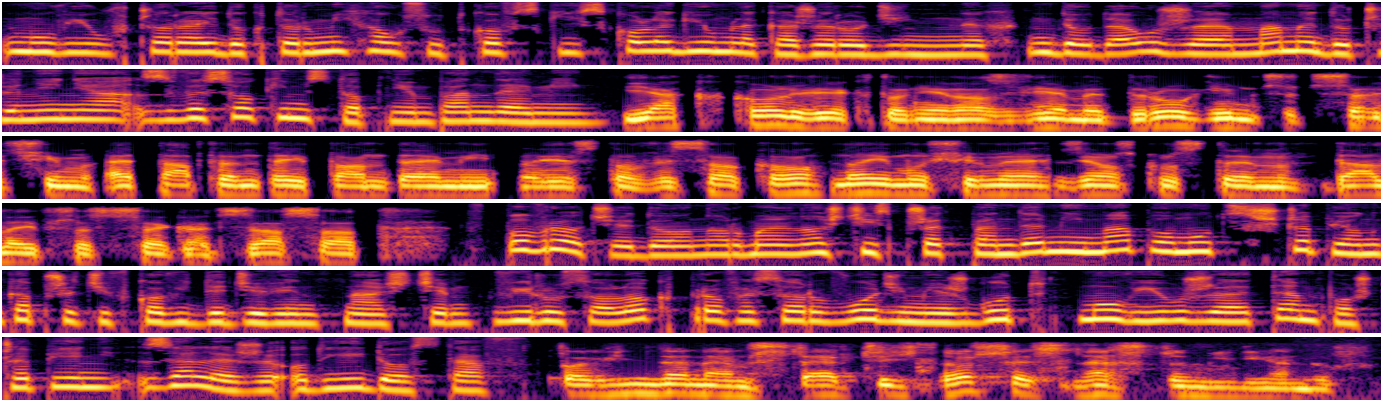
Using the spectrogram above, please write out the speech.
mówił wczoraj dr Michał Sutkowski z Kolegium Lekarzy Rodzinnych. Dodał, że mamy do czynienia z wysokim stopniem pandemii. Jakkolwiek to nie nazwiemy drugim czy trzecim etapem tej pandemii, to jest to wysoko, no i musimy w związku z tym dalej przestrzegać zasad. W powrocie do normalności sprzed pandemii ma pomóc szczepionka przeciw COVID-19. Wirusolog profesor Włodzimierz Gut mówił, że tempo szczepień zależy od jej dostaw. Powinno nam starczyć do 16 milionów.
